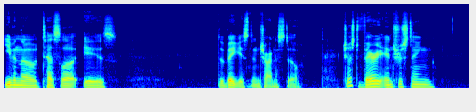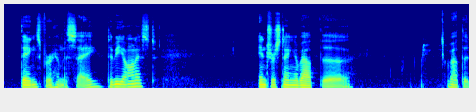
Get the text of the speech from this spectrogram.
even though Tesla is the biggest in China still. Just very interesting things for him to say, to be honest. Interesting about the about the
